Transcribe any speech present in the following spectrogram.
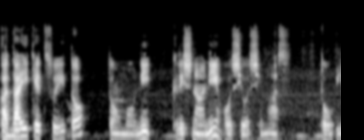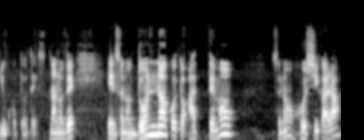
固い決意とともに、クリュナに奉仕をします。ということです。なので、えそのどんなことあっても、その星から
